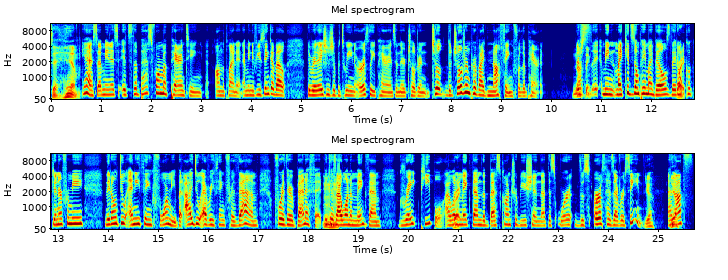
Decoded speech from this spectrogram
to him. Yes, I mean it's it's the best form of parenting on the planet. I mean, if you think about the relationship between earthly parents and their children, chil- the children provide nothing for the parent. There's- Nothing. I mean, my kids don't pay my bills. They don't Right. cook dinner for me. They don't do anything for me, but I do everything for them for their benefit because I want to make them great people. I want Mm-hmm. Right. to make them the best contribution that this wor- this earth has ever seen. Yeah. And Yeah. that's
